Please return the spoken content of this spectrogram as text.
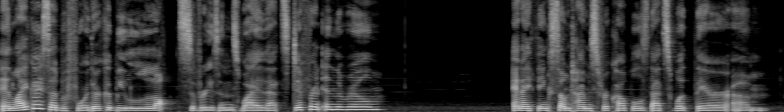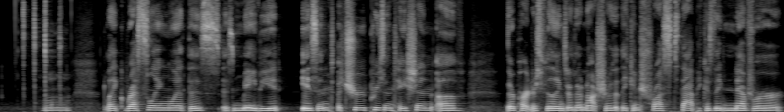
And like I said before, there could be lots of reasons why that's different in the room. And I think sometimes for couples, that's what they're um, mm, like wrestling with is is maybe it isn't a true presentation of their partner's feelings, or they're not sure that they can trust that because they've never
